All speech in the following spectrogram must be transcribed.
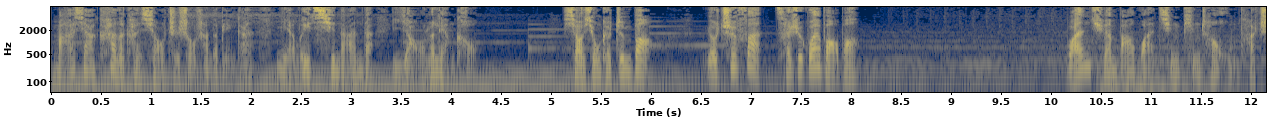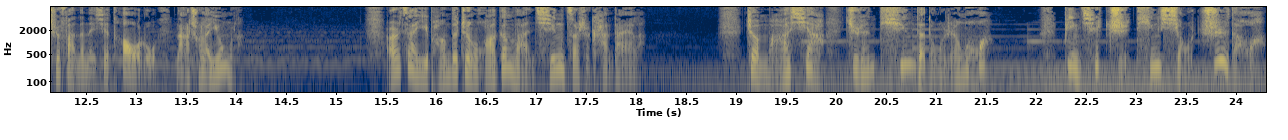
麻夏看了看小智手上的饼干，勉为其难的咬了两口。小熊可真棒，要吃饭才是乖宝宝。完全把晚清平常哄他吃饭的那些套路拿出来用了。而在一旁的振华跟晚清则是看呆了，这麻夏居然听得懂人话，并且只听小智的话。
